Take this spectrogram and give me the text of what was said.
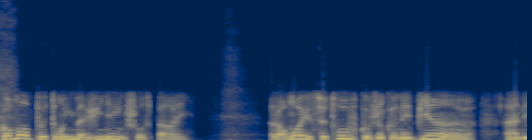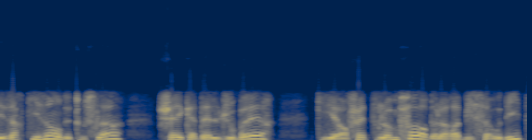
Comment peut-on imaginer une chose pareille? Alors moi, il se trouve que je connais bien euh, un des artisans de tout cela, Sheikh Adel Jouber, qui est en fait l'homme fort de l'Arabie saoudite,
